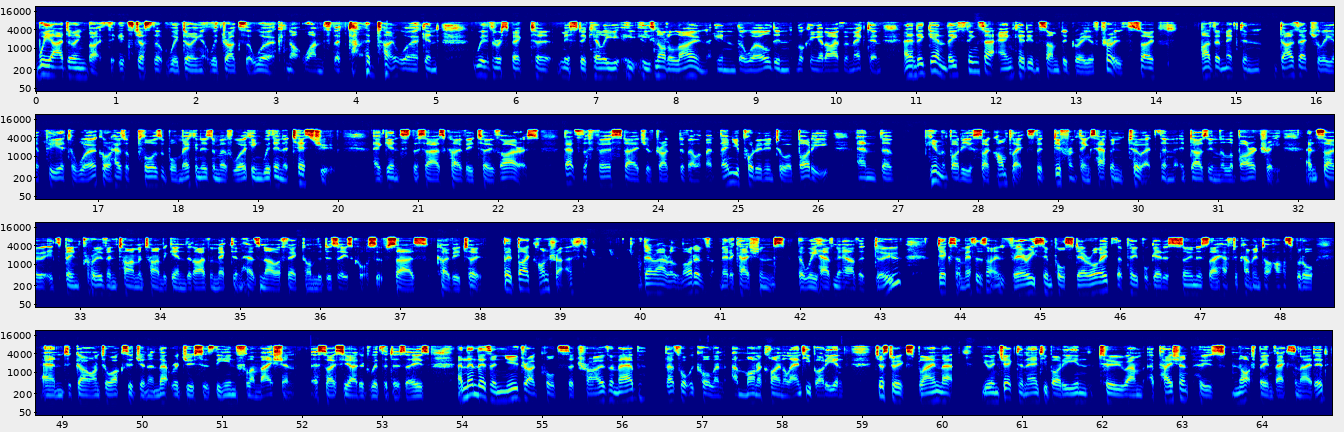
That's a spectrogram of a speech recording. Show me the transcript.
We are doing both. It's just that we're doing it with drugs that work, not ones that don't work. And with respect to Mr. Kelly, he, he's not alone in the world in looking at ivermectin. And again, these things are anchored in some degree of truth. So ivermectin does actually appear to work or has a plausible mechanism of working within a test tube against the SARS CoV 2 virus. That's the first stage of drug development. Then you put it into a body, and the human body is so complex that different things happen to it than it does in the laboratory. And so it's been proven time and time again that ivermectin has no effect on the disease course of SARS CoV 2. But by contrast, there are a lot of medications that we have now that do. Dexamethasone, very simple steroid that people get as soon as they have to come into hospital and go onto oxygen, and that reduces the inflammation associated with the disease. And then there's a new drug called sotrovimab, that's what we call an, a monoclonal antibody. And just to explain that, you inject an antibody into um, a patient who's not been vaccinated.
